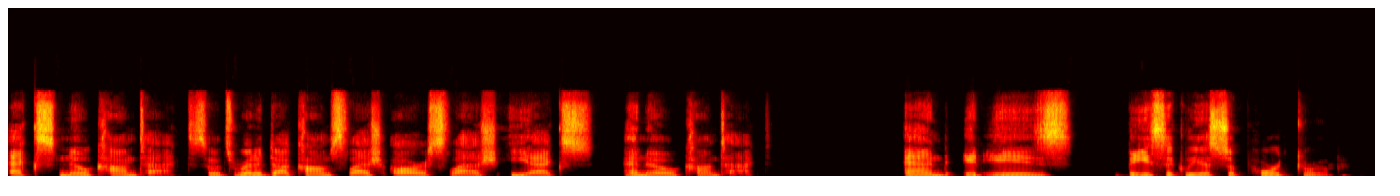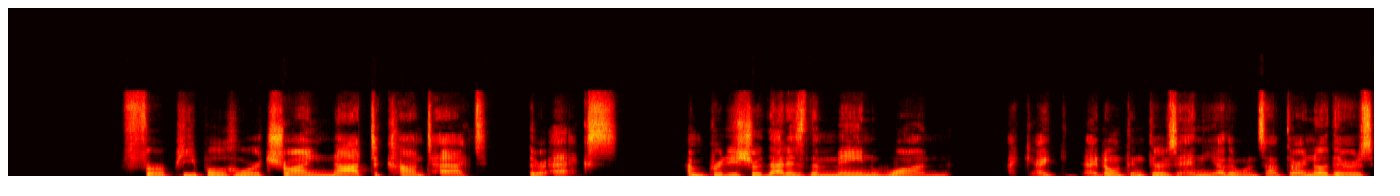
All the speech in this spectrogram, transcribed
X No Contact. So it's reddit.com slash r slash EXNO contact. And it is basically a support group for people who are trying not to contact their ex. I'm pretty sure that is the main one. I, I, I don't think there's any other ones out there. I know there's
